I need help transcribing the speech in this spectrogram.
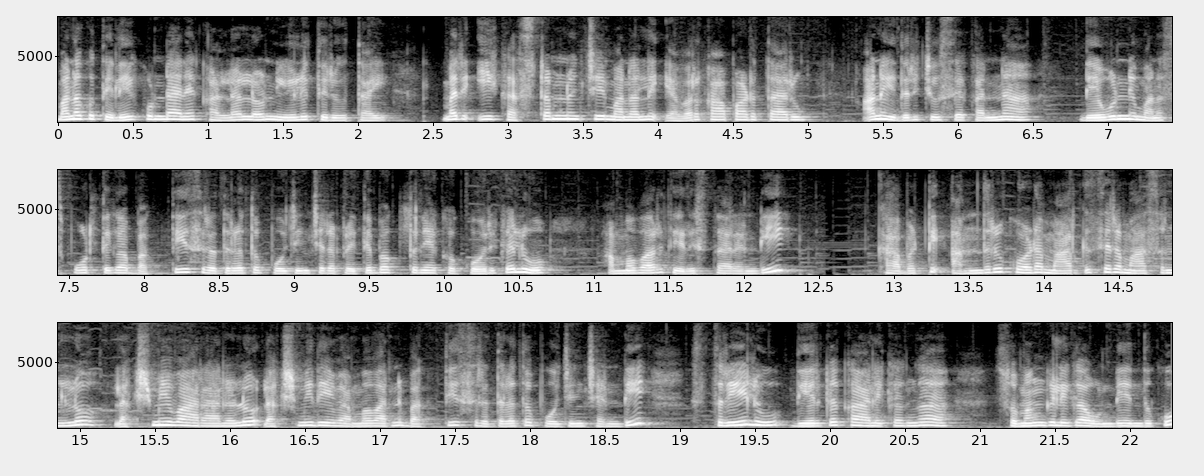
మనకు తెలియకుండానే కళ్ళల్లో నీళ్ళు తిరుగుతాయి. మరి ఈ కష్టం నుంచి మనల్ని ఎవరు కాపాడుతారు? అని ఎదురు చూసే కన్నా దేవుణ్ణి మనస్ఫూర్తిగా భక్తి శ్రద్ధలతో పూజించిన ప్రతి భక్తుని యొక్క కోరికలు అమ్మవారు తీరుస్తారండి. కాబట్టి అందరూ కూడా మార్గశిర మాసంలో లక్ష్మీ వారాలలో లక్ష్మీదేవి అమ్మవారిని భక్తి శ్రద్ధలతో పూజించండి. స్త్రీలు దీర్ఘకాలికంగా సుమంగళిగా ఉండేందుకు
